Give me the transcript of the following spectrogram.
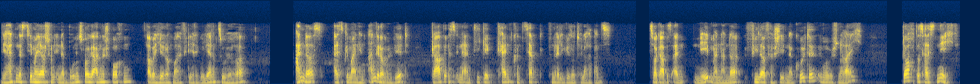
Wir hatten das Thema ja schon in der Bonusfolge angesprochen, aber hier nochmal für die regulären Zuhörer. Anders als gemeinhin angenommen wird, gab es in der Antike kein Konzept von religiöser Toleranz. Zwar gab es ein Nebeneinander vieler verschiedener Kulte im Römischen Reich, doch das heißt nicht,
